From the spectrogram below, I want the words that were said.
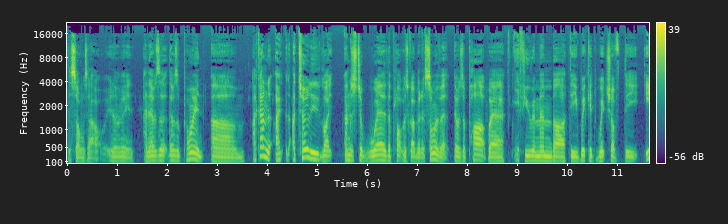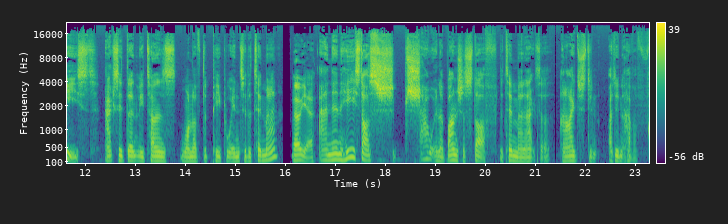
the songs out. You know what I mean? And there was a there was a point. Um, I kind of I I totally like understood where the plot was going, but at some of it there was a part where, if you remember, the Wicked Witch of the East accidentally turns one of the people into the Tin Man. oh yeah, And then he starts sh- shouting a bunch of stuff, the Tin Man actor, and I just didn't, I didn't have a f-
